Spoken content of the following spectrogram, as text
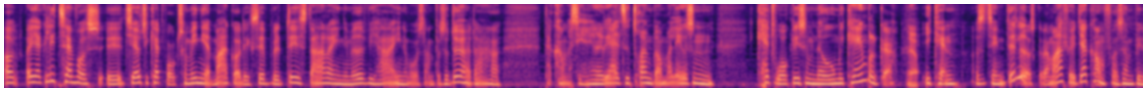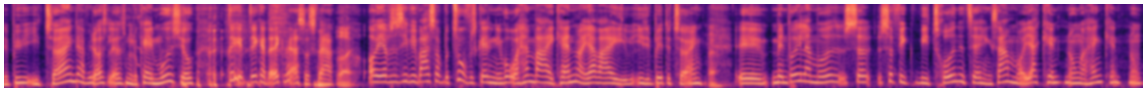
Og, og jeg kan lige tage vores uh, Charity Catwalk, som egentlig er et meget godt eksempel. Det starter egentlig med, at vi har en af vores ambassadører, der, har, der kommer og siger, at jeg har altid drømt om at lave sådan catwalk, ligesom Naomi Campbell gør ja. i Cannes. Og så tænkte jeg, det lyder sgu da meget fedt. Jeg kom fra sådan en bitte by i Tøring, der har vi også lavet sådan en lokal modeshow. det, det kan da ikke være så svært. Nej. Og jeg vil så sige, vi var så på to forskellige niveauer. Han var i Cannes, og jeg var i, i det bitte Tøring. Ja. Øh, men på en eller anden måde, så, så fik vi trådene til at hænge sammen, og jeg kendte nogen, og han kendte nogen.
